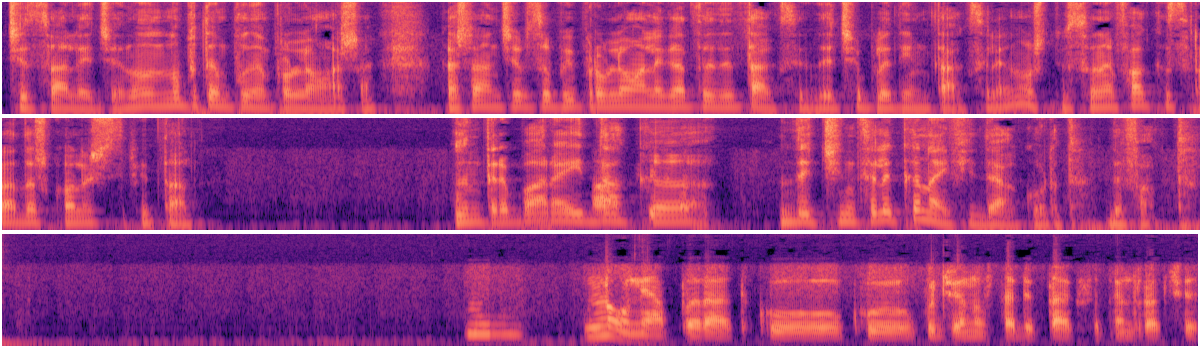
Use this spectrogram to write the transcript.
Ce să alege? Nu, nu putem pune problema așa. Că așa încep să pui problema legată de taxe. De ce plătim taxele? Nu știu, să ne facă stradă, școală și spital. Întrebarea e dacă... Deci înțeleg că n-ai fi de acord, de fapt. Nu neapărat cu, cu, cu genul ăsta de taxă pentru acces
